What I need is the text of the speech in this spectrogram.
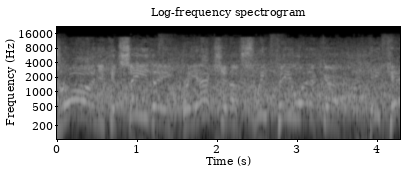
draw, and you can see the reaction of Sweet Pea Whitaker. He can't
